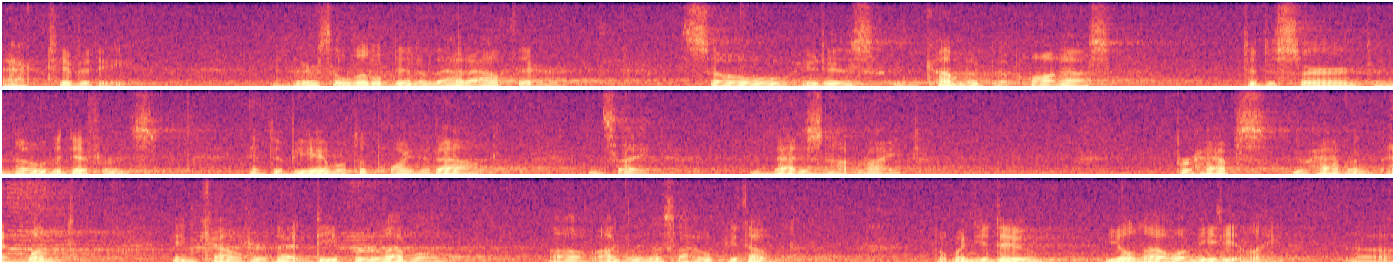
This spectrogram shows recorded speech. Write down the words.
activity. And there's a little bit of that out there. So it is incumbent upon us to discern, to know the difference, and to be able to point it out and say, that is not right. Perhaps you haven't and won't encounter that deeper level of ugliness. I hope you don't. But when you do, you'll know immediately, uh,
